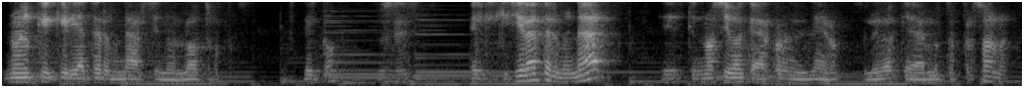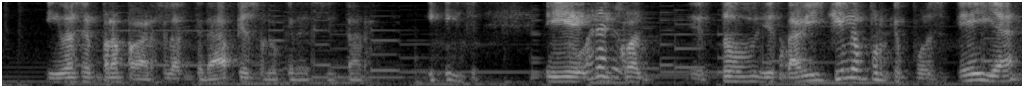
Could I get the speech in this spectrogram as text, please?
no el que quería terminar, sino el otro. Pues, ¿Me explico? Entonces, el que quisiera terminar, este, no se iba a quedar con el dinero, se lo iba a quedar la otra persona iba a ser para pagarse las terapias o lo que necesitara. Y, y, esto está bien chilo porque pues ella,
